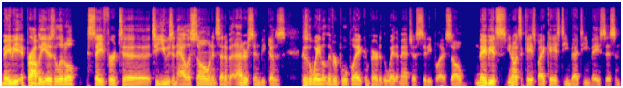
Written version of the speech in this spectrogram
Maybe it probably is a little safer to to use an Alisson instead of an Ederson because. Yeah because of the way that Liverpool play compared to the way that Manchester City play. So maybe it's you know it's a case by case, team by team basis, and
